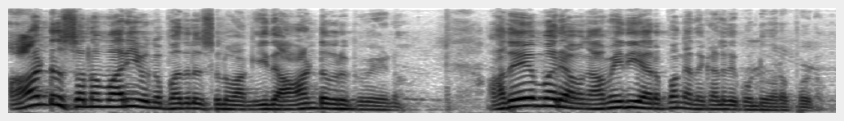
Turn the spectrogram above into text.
ஆண்டு சொன்ன மாதிரி இவங்க பதிலை சொல்லுவாங்க. இது ஆண்டவருக்கு வேணும். அதே மாதிரி அவங்க அமைதியாக இருப்பாங்க அந்த கழுதை கொண்டு வரப்படும்.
